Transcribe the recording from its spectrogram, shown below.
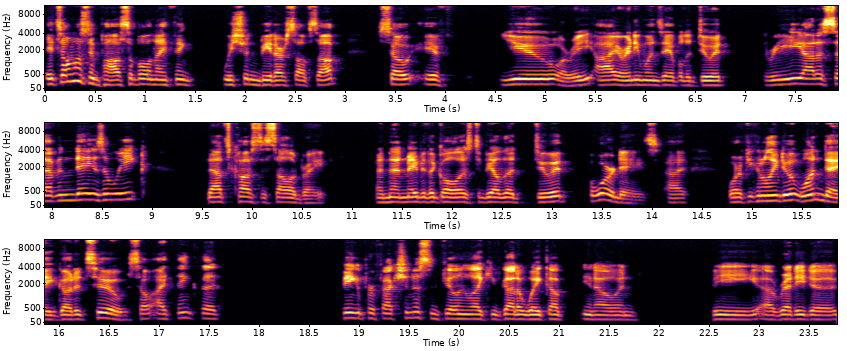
It's almost impossible and i think we shouldn't beat ourselves up. So if you or i or anyone's able to do it three out of seven days a week that's cause to celebrate. And then maybe the goal is to be able to do it four days. Uh, or if you can only do it one day go to two. So i think that being a perfectionist and feeling like you've got to wake up, you know, and be uh, ready to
